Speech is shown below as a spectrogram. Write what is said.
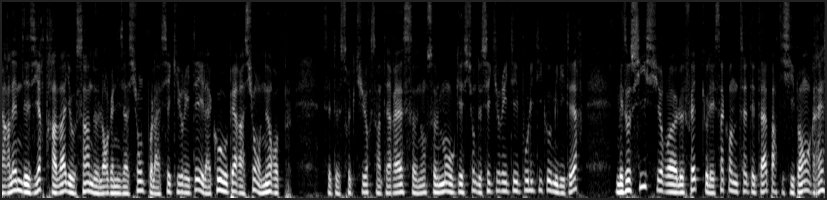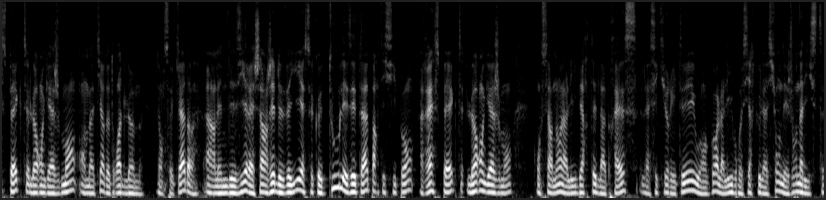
Harlem Désir travaille au sein de l'Organisation pour la sécurité et la coopération en Europe. Cette structure s'intéresse non seulement aux questions de sécurité politico-militaire, mais aussi sur euh, le fait que les 57 États participants respectent leur engagement en matière de droits de l'homme. Dans ce cadre, Harlem Désir est chargé de veiller à ce que tous les États participants respectent leur engagement concernant la liberté de la presse, la sécurité ou encore la libre circulation des journalistes.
